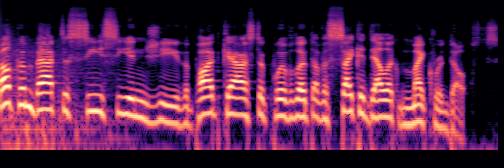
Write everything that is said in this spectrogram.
Welcome back to CC&G, the podcast equivalent of a psychedelic microdose.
